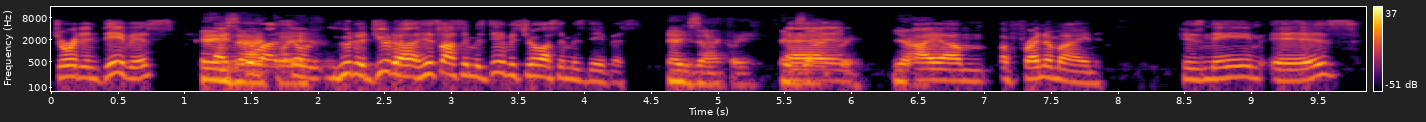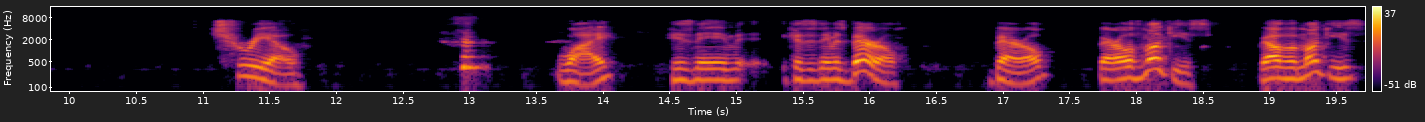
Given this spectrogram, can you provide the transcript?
Jordan Davis. And exactly so Yehuda, Judah, his last name is Davis. Your last name is Davis. exactly exactly yeah I um a friend of mine. His name is Trio. Why? His name because his name is Barrel. Barrel. Barrel of Monkeys. Barrel of Monkeys.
